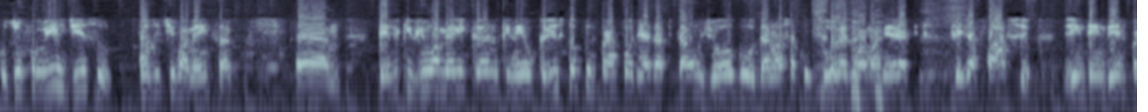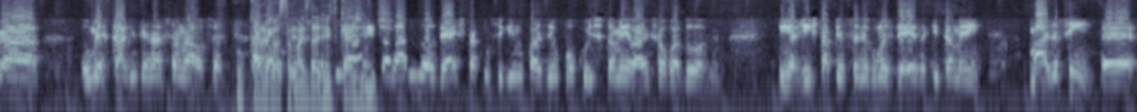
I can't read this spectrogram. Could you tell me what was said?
usufruir disso positivamente, sabe? É, teve que vir um americano que nem o Christopher para poder adaptar um jogo da nossa cultura de uma maneira que seja fácil de entender para o mercado internacional, sabe? O cara Agora, gosta mais da gente que a gente. Lá no Nordeste está conseguindo fazer um pouco isso também lá em Salvador, né? E a gente está pensando em algumas ideias aqui também. Mas assim, é,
